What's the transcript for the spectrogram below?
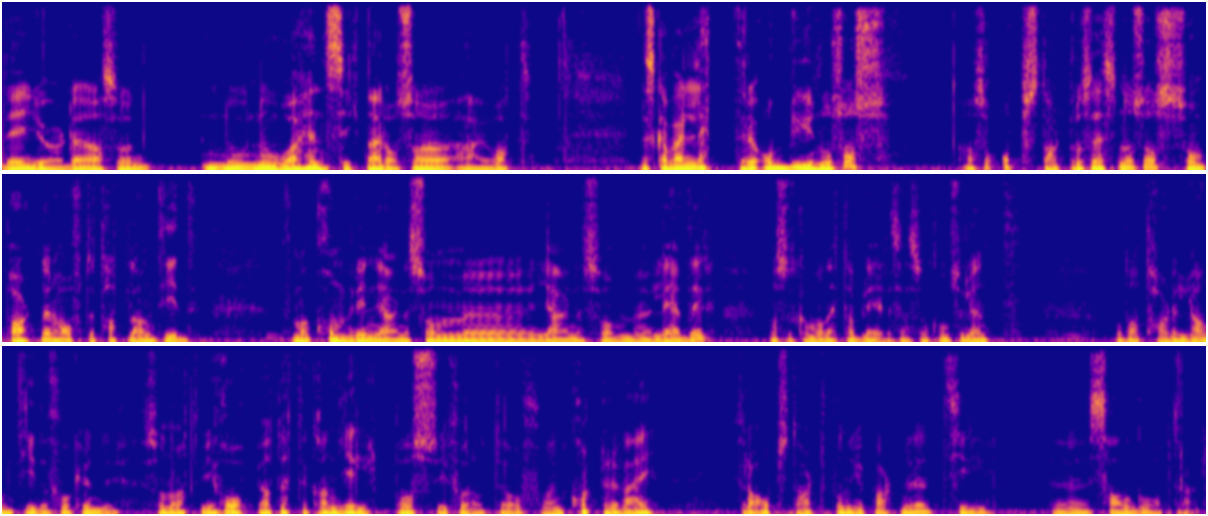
det gjør det. Altså, no, noe av hensikten her også er jo at det skal være lettere å begynne hos oss. Altså Oppstartprosessen hos oss som partner har ofte tatt lang tid. For Man kommer inn gjerne som, eh, gjerne som leder, og så skal man etablere seg som konsulent. Og da tar det lang tid å få kunder. Sånn at vi håper at dette kan hjelpe oss i forhold til å få en kortere vei fra oppstart på nye partnere til uh, salg og oppdrag.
